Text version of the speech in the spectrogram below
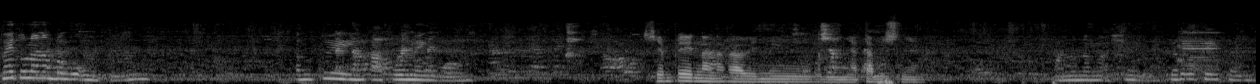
Kahit wala ng bagoong to. Ano to eh, apple mango. Siyempre, nanakawin mo yung ano niya, tamis niya. Ano na nga siya eh. Pero okay pa rin.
